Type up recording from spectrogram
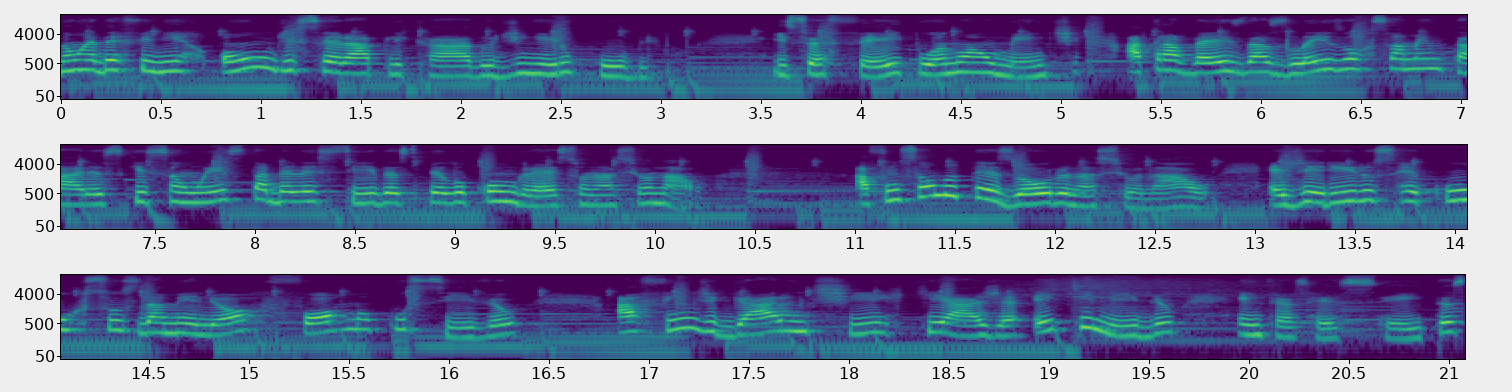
não é definir onde será aplicado o dinheiro público, isso é feito anualmente através das leis orçamentárias que são estabelecidas pelo Congresso Nacional. A função do Tesouro Nacional é gerir os recursos da melhor forma possível, a fim de garantir que haja equilíbrio entre as receitas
